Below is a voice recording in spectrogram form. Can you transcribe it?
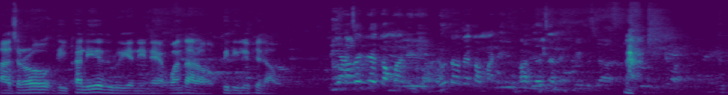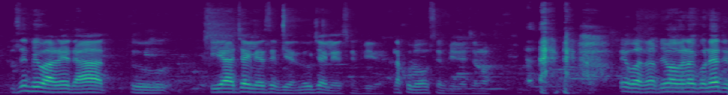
အာကျွန်တော်တို့ဒီဖန်တီးတဲ့သူတွေအနေနဲ့ဝမ်းသာတော့ပီတိလေးဖြစ်တာပေါ့ဒီဟာစိတ်တဲ့ကောင်မလေးတွေလို့တောက်တဲ့ကောင်မလေးတွေဘာပြောချင်လဲ အဆင်ပြေပါတယ်ဒါကသူဒီကကြိုက်လဲအဆင်ပြေတယ်လို့ကြိုက်လဲအဆင်ပြေတယ်နှစ်ခုလုံးအဆင်ပြေတယ်ကျွန်တော်အေးပါတော့ပြန်ပါမယ်ကိုနဲ့တူ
